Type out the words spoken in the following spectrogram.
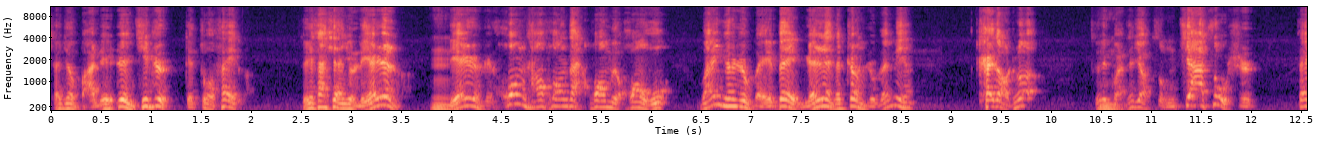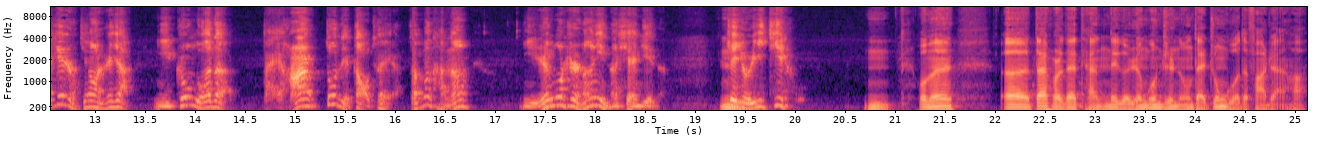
他就把这任期制给作废了，所以他现在就连任了。连任是荒唐、荒诞、荒谬、荒芜，完全是违背人类的政治文明，开倒车，所以管它叫总加速师。在这种情况之下，你中国的百行都得倒退啊，怎么可能？你人工智能你能先进呢？这就是一基础。嗯，我们呃待会儿再谈那个人工智能在中国的发展哈。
